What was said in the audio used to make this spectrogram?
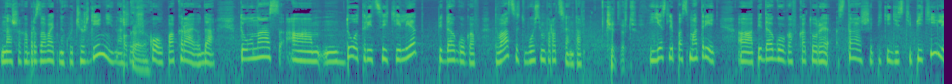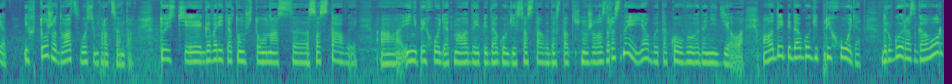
наших образовательных образовательных учреждений, наших по школ по краю, да, то у нас а, до 30 лет педагогов 28% четверть. Если посмотреть а, педагогов, которые старше 55 лет, их тоже 28%. То есть э, говорить о том, что у нас э, составы а, и не приходят молодые педагоги, составы достаточно уже возрастные, я бы такого вывода не делала. Молодые педагоги приходят. Другой разговор,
